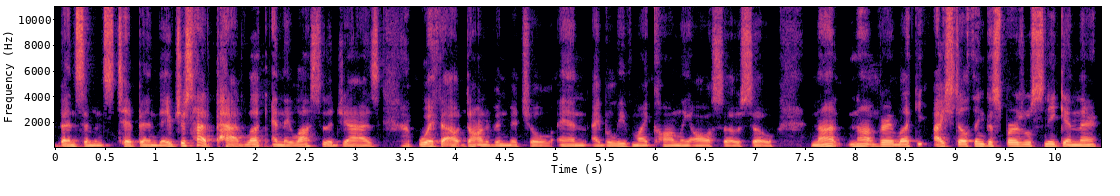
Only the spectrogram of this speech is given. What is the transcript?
Ben Simmons tipping. They've just had bad luck and they lost to the Jazz without Donovan Mitchell and I believe Mike Conley also. So not not very lucky. I still think the Spurs will sneak in there.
